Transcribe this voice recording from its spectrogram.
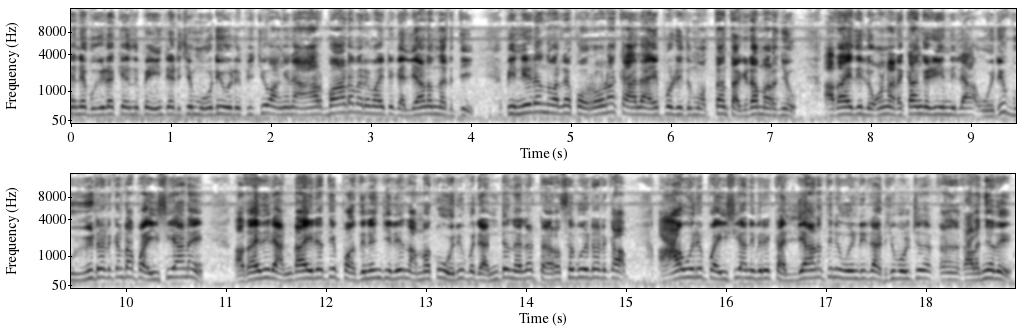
തന്നെ വീടൊക്കെ ഒന്ന് പെയിന്റ് അടിച്ച് മൂടി പിടിപ്പിച്ചു അങ്ങനെ ആർഭാടപരമായിട്ട് കല്യാണം നടത്തി. പിന്നീട് എന്ന് പറഞ്ഞാൽ കൊറോണ കാലമായപ്പോൾ ഇത് മൊത്തം തകിടം മറിഞ്ഞു. അതായത് ലോൺ അടക്കാൻ കഴിയുന്നില്ല. ഒരു വീടെടുക്കേണ്ട പൈസയാണ്. അതായത് രണ്ടായിരത്തി പതിനഞ്ചിൽ നമുക്ക് ഒരു രണ്ട് നില ടെറസ് വീടെടുക്കാം. ആ ഒരു പൈസയാണ് ഇവർ കല്യാണത്തിന് വേണ്ടിയിട്ട് അടിച്ചു പൊളിച്ച് കളഞ്ഞത്.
